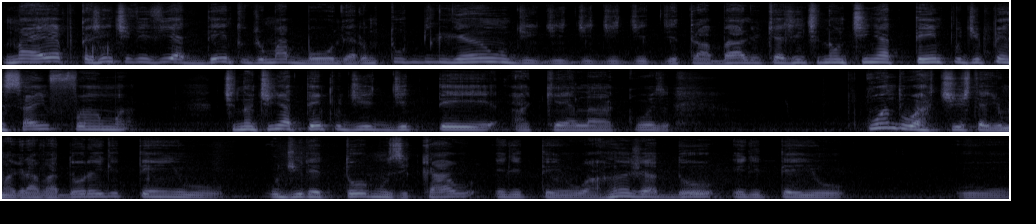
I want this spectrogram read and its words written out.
na época a gente vivia dentro de uma bolha, era um turbilhão de, de, de, de, de- de trabalho que a gente não tinha tempo de pensar em fama. A gente não tinha tempo de, de ter aquela coisa. Quando o artista é de uma gravadora, ele tem o, o diretor musical, ele tem o arranjador, ele tem o, o-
